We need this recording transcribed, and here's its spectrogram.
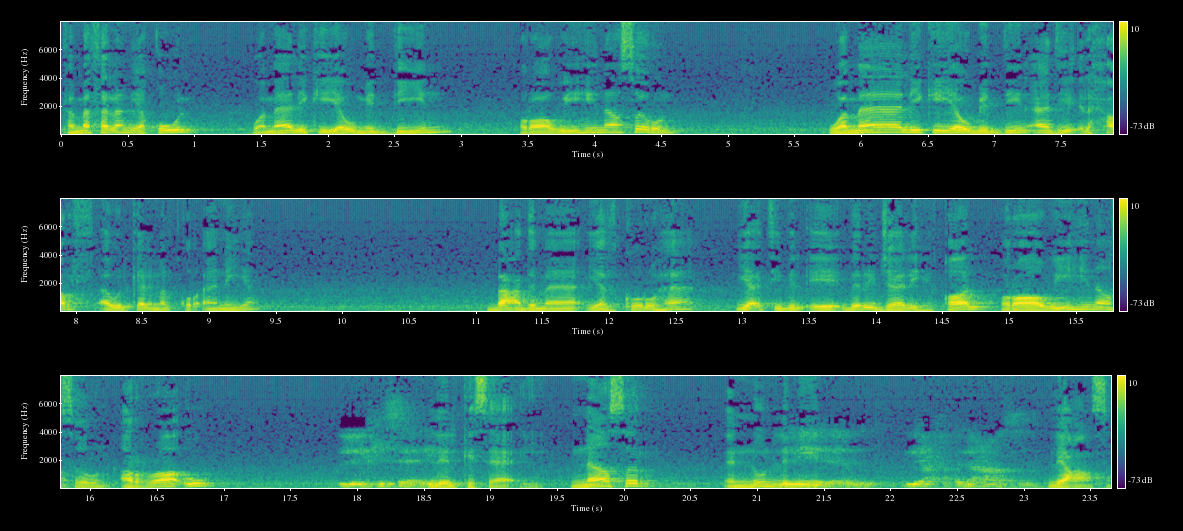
فمثلا يقول ومالك يوم الدين راويه ناصر. ومالك يوم الدين ادي الحرف أو الكلمة القرآنية بعد ما يذكرها يأتي بالإيه؟ برجاله. قال راويه ناصر. الراء للكسائي. للكسائي. ناصر النون لمين؟ لعاصم. لعاصم.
